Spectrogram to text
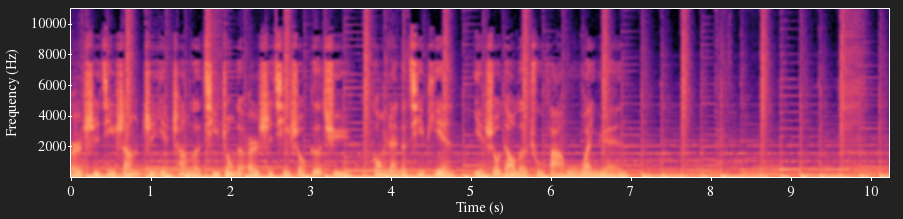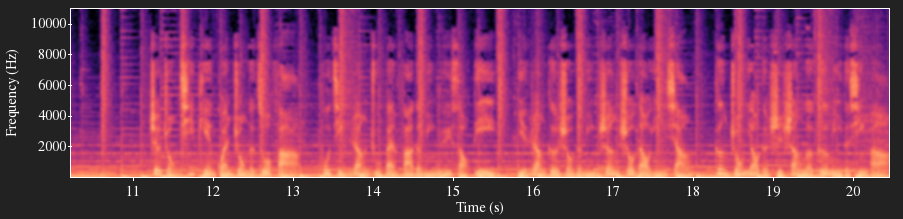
而实际上只演唱了其中的二十七首歌曲，公然的欺骗，也受到了处罚五万元。这种欺骗观众的做法。不仅让主办方的名誉扫地，也让歌手的名声受到影响。更重要的是，伤了歌迷的心啊！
